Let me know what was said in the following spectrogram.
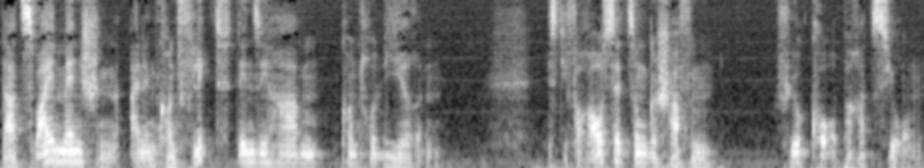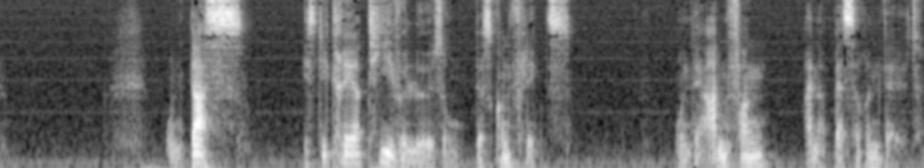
da zwei Menschen einen Konflikt, den sie haben, kontrollieren, ist die Voraussetzung geschaffen für Kooperation. Und das ist die kreative Lösung des Konflikts und der Anfang einer besseren Welt.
